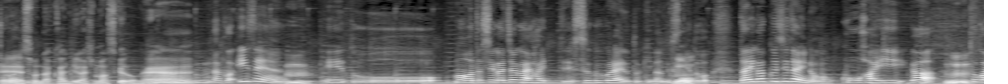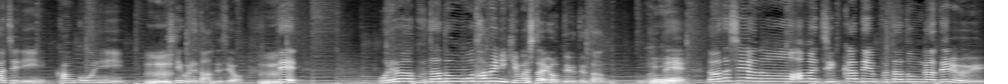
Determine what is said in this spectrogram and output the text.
えーそんな感じがしますけどね。うんうん、なんか以前、うん。えーとまあ、私がジャガイ入ってすぐぐらいの時なんですけど大学時代の後輩がうん。十勝に観光にうん来てくれたんですよ。うん。で俺は豚丼を食べに来ましたよって言ってたので私あのあんまり実家で豚丼が出る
